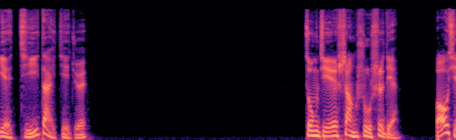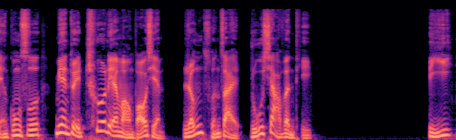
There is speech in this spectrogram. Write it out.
也亟待解决。总结上述试点，保险公司面对车联网保险仍存在如下问题：第一，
